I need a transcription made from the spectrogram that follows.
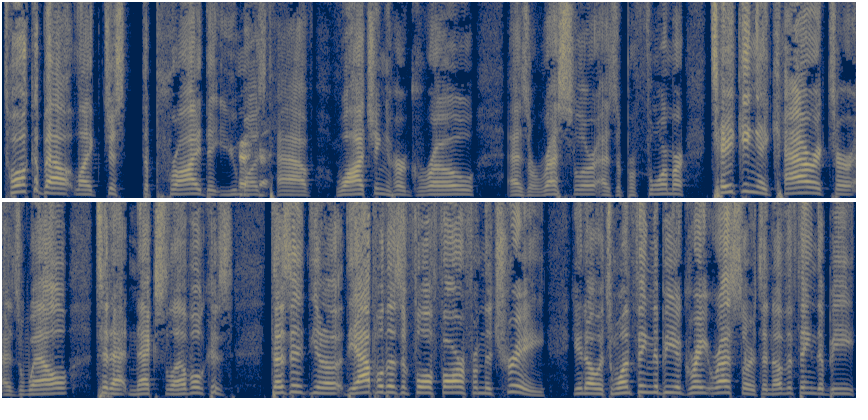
talk about like just the pride that you must have watching her grow as a wrestler, as a performer, taking a character as well to that next level. Because doesn't you know the apple doesn't fall far from the tree. You know, it's one thing to be a great wrestler; it's another thing to be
